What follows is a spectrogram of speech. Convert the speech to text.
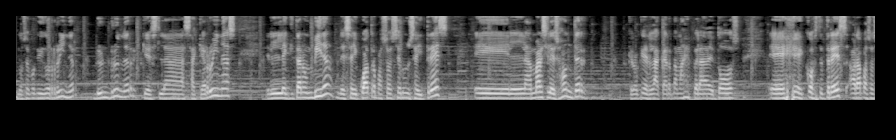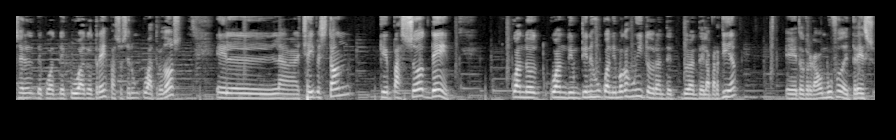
no sé por qué digo Runner, Run Runner, que es la saque ruinas le quitaron vida, de 6-4 pasó a ser un 6-3. Eh, la Marcellus Hunter, creo que es la carta más esperada de todos, eh, coste 3, ahora pasó a ser de, 4-3, pasó a ser un 4-2. La Shape Stone, que pasó de cuando, cuando, tienes un, cuando invocas un hito durante, durante la partida, eh, te otorgaba un bufo de 3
